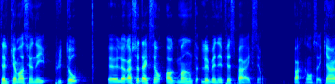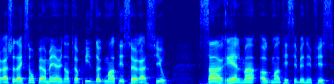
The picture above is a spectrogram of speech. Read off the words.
Tel que mentionné plus tôt, euh, le rachat d'actions augmente le bénéfice par action. Par conséquent, un rachat d'actions permet à une entreprise d'augmenter ce ratio sans réellement augmenter ses bénéfices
